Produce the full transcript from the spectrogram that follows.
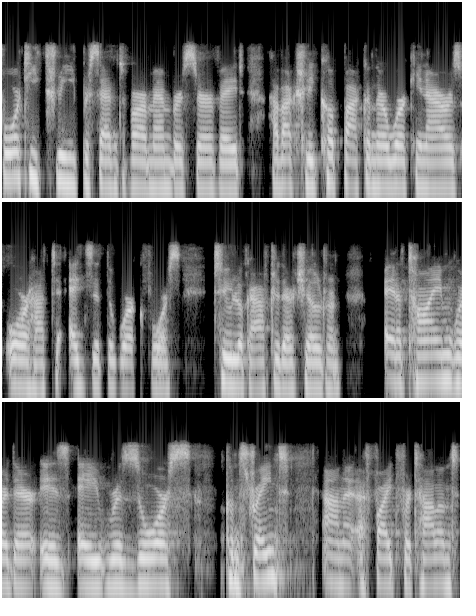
43% of our members surveyed have actually cut back on their working hours or had to exit the workforce to look after their children. At a time where there is a resource constraint and a, fight for talent,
